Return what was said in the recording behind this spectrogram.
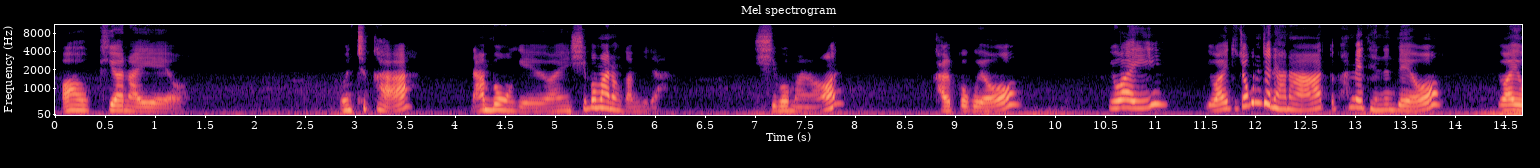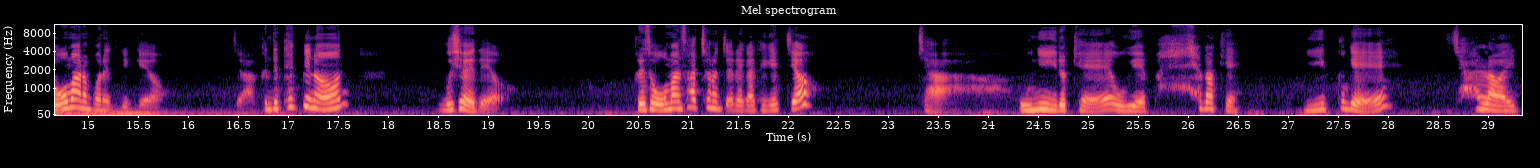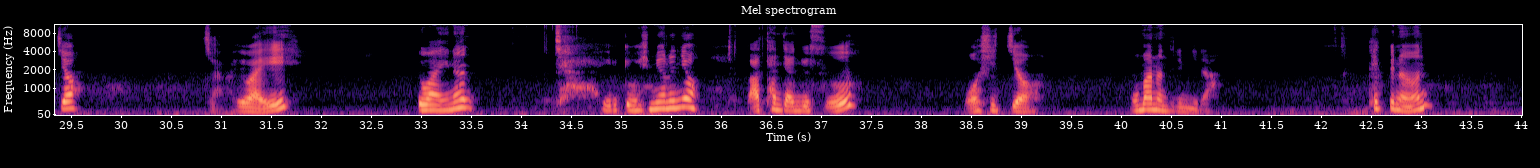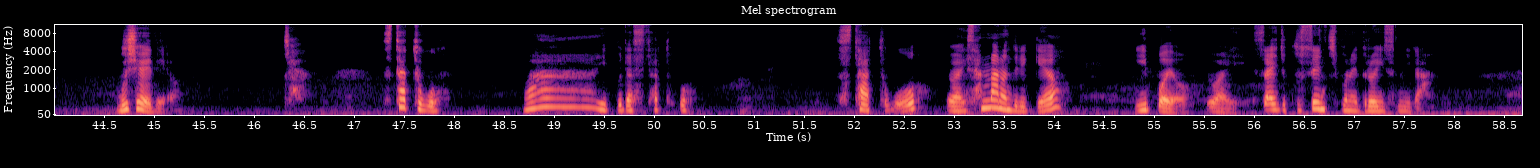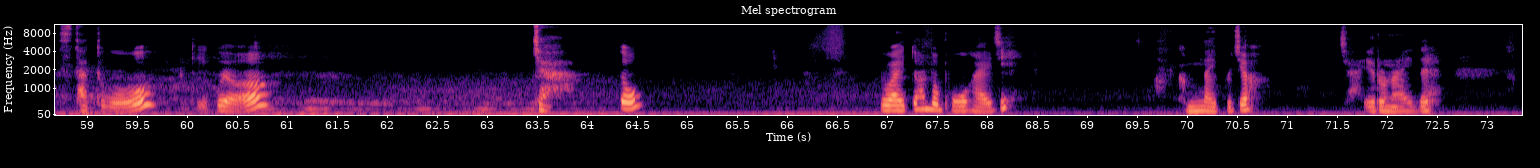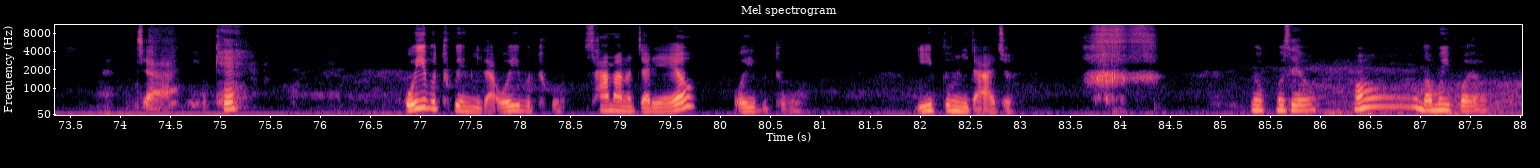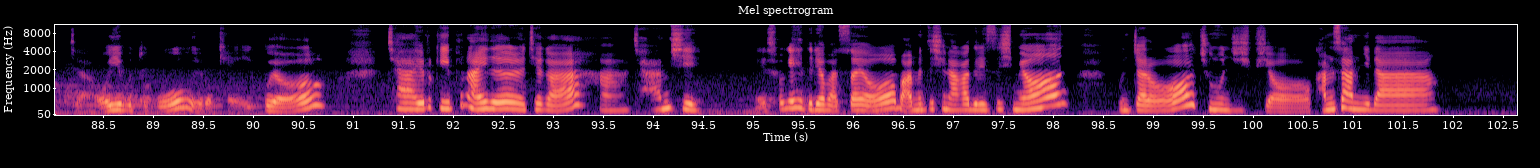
아우 귀한 아이예요. 원축하 남봉옥이에요. 한 15만 원 갑니다. 15만 원 갈 거고요. 이 아이, 이 아이도 조금 전에 하나 또 판매됐는데요. 이 아이 5만 원 보내드릴게요. 자, 근데 택비는 무셔야 돼요. 그래서 5만 4천 원짜리가 되겠죠? 자, 운이 이렇게 위에 빨갛게 이쁘게 잘 나와 있죠? 자, 이 아이. 이 아이는 자 이렇게 보시면은요 마탄자 뉴스. 멋있죠? 5만원 드립니다. 택비는 무셔야 돼요. 자 스타투고. 와 이쁘다 스타투고. 스타투고. 이 아이 3만원 드릴게요. 이뻐요 이 아이. 사이즈 9cm 분에 들어 있습니다. 스타투고. 이렇게 있고요 자, 또, 요 아이 또 한번 보고 가야지. 겁나 이쁘죠? 자, 요런 아이들. 자, 이렇게. 오이브투구입니다. 오이브투구. 4만원짜리예요 오이브투구. 이쁩니다. 아주. 요 보세요. 어, 너무 이뻐요. 자, 오이브투구 이렇게 있고요. 자, 이렇게 이쁜 아이들 제가 아, 잠시 네, 소개해 드려 봤어요. 마음에 드신 아가들 있으시면 문자로 주문 주십시오. 감사합니다.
